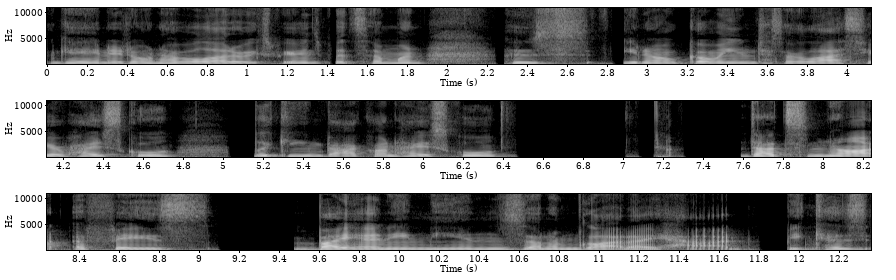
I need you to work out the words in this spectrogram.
and I don't have a lot of experience, but someone who's, you know, going into their last year of high school, looking back on high school, that's not a phase by any means that I'm glad I had because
